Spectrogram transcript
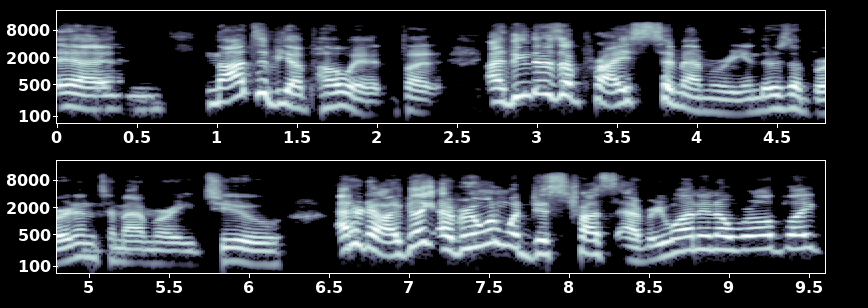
and not to be a poet, but I think there's a price to memory and there's a burden to memory too. I don't know. I feel like everyone would distrust everyone in a world like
